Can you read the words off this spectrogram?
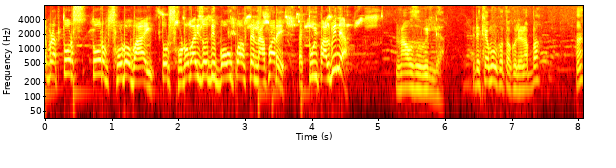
এবার তোর তোর ছোট ভাই তোর ছোট ভাই যদি বউ পালতে না পারে তা তুই পালবি না? নাওজুবিল্লা এটা কেমন কথা কইলেন আব্বা? হ্যাঁ?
